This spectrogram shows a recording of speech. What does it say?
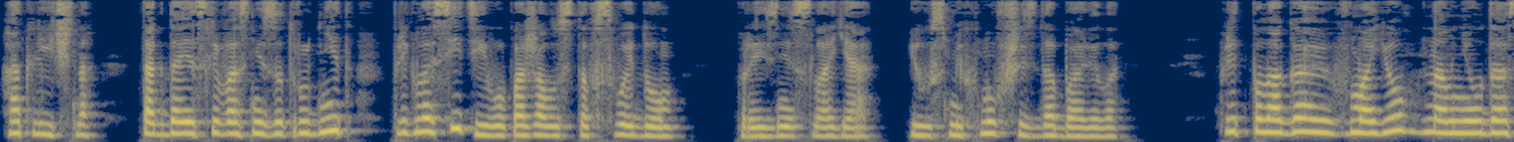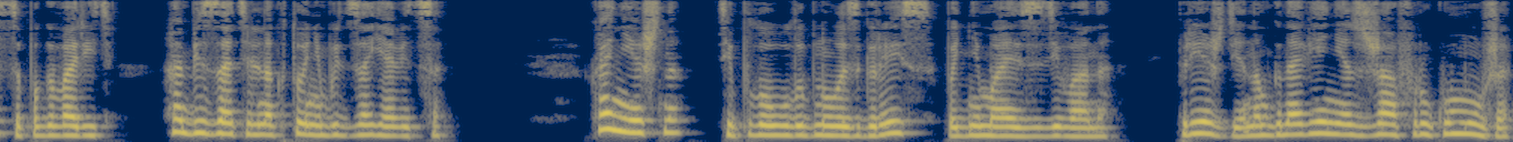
«Отлично. Тогда, если вас не затруднит, пригласите его, пожалуйста, в свой дом», – произнесла я и, усмехнувшись, добавила. «Предполагаю, в моем нам не удастся поговорить. Обязательно кто-нибудь заявится». «Конечно», – тепло улыбнулась Грейс, поднимаясь с дивана, прежде на мгновение сжав руку мужа,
